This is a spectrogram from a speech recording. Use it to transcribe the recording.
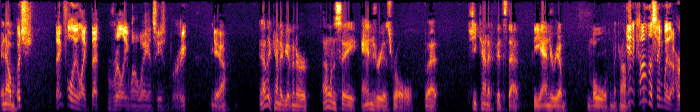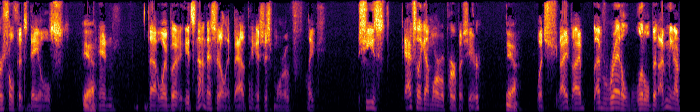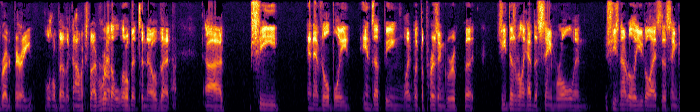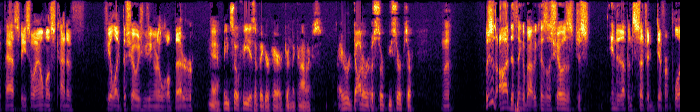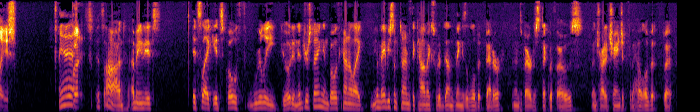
And now, which thankfully, like that really went away in season three. yeah, now they've kind of given her. I don't want to say Andrea's role, but she kind of fits that the Andrea mold in the comics. Yeah, kind of the same way that Hershel fits Dale's Yeah, in that way, but it's not necessarily a bad thing. It's just more of like she's actually got more of a purpose here, yeah, which I, I I've read a little bit. I mean, I've read a very little bit of the comics, but I've read a little bit to know that uh, she inevitably ends up being like with the prison group, but she doesn't really have the same role and she's not really utilized to the same capacity. So I almost kind of feel like the show is using her a little better. yeah. I mean, Sophie is a bigger character in the comics. Her daughter usurp, usurps her. Eh. Which is odd to think about because the show has just ended up in such a different place. Yeah, But- it's, it's odd. I mean, it's it's like it's both really good and interesting, and both kind of like you know maybe sometimes the comics would have done things a little bit better, and it's better to stick with those than try to change it for the hell of it. But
